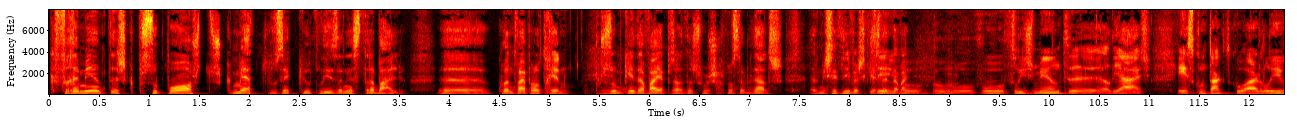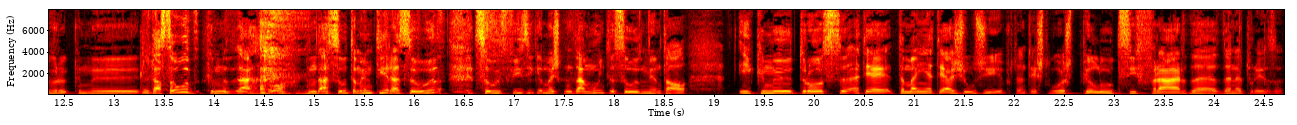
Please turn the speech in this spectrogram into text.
Que ferramentas, que pressupostos, que métodos é que utiliza nesse trabalho uh, quando vai para o terreno? Presumo que ainda vai, apesar das suas responsabilidades administrativas, que é Sim, também. Vou, vou, vou, felizmente, aliás, é esse contacto com o ar livre que me. Que lhe dá saúde. Que me dá, bom, me dá saúde, também me tira a saúde, saúde física, mas que me dá muita saúde mental e que me trouxe até, também até à geologia, portanto, este gosto pelo decifrar da, da natureza.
